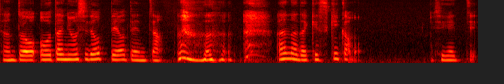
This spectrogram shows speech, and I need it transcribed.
ちゃんと大谷推しでおってよてんちゃん。アンナだけ好きかも。しげっち。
